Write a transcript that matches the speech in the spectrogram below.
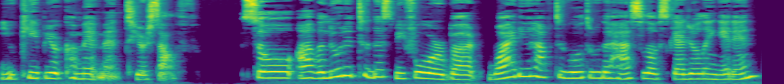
you keep your commitment to yourself. So, I've alluded to this before, but why do you have to go through the hassle of scheduling it in?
